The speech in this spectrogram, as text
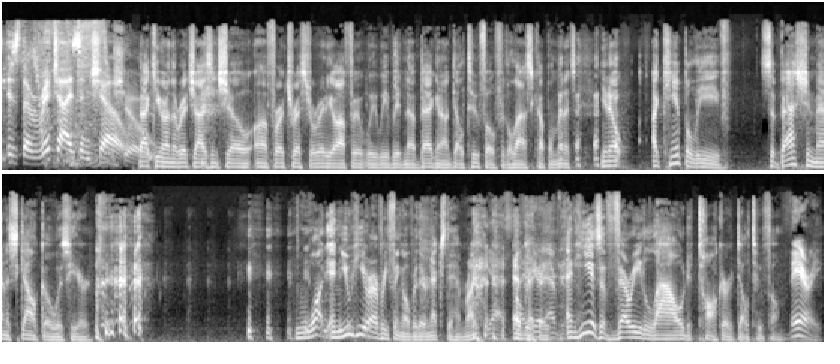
is the Rich Eisen Show. Back here on the Rich Eisen Show uh, for our terrestrial radio offer, we, we've been uh, bagging on Del Tufo for the last couple minutes. You know, I can't believe Sebastian Maniscalco was here. what? And you hear everything over there next to him, right? Yes, I hear everything. And he is a very loud talker, Del Tufo. Very.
